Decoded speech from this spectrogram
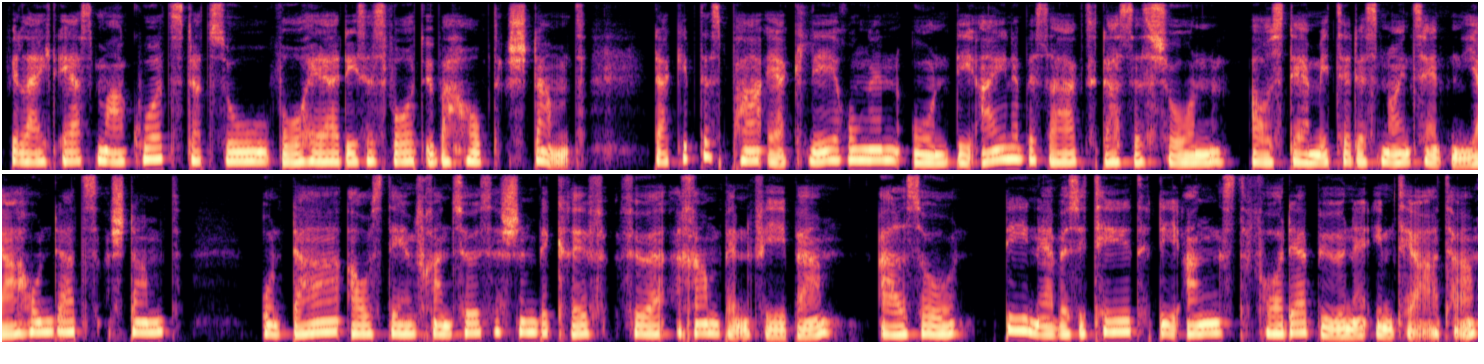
Vielleicht erstmal kurz dazu, woher dieses Wort überhaupt stammt. Da gibt es paar Erklärungen und die eine besagt, dass es schon aus der Mitte des 19. Jahrhunderts stammt und da aus dem französischen Begriff für Rampenfieber, also die Nervosität, die Angst vor der Bühne im Theater.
